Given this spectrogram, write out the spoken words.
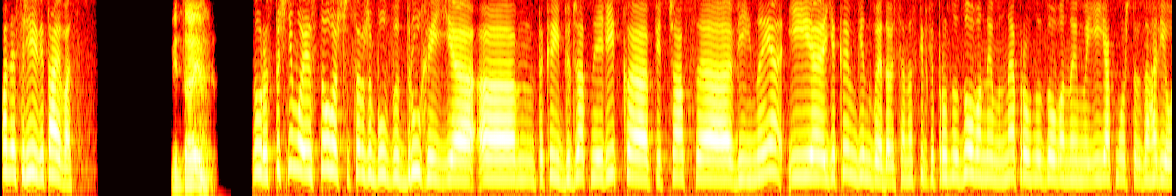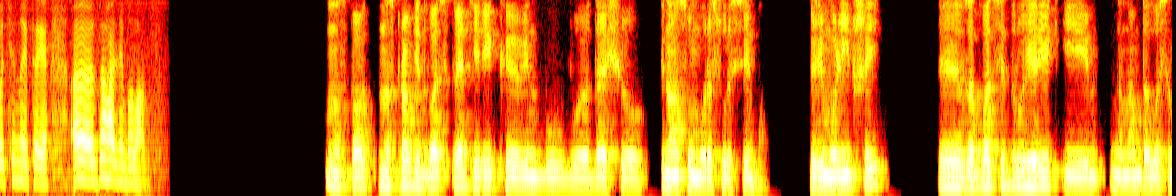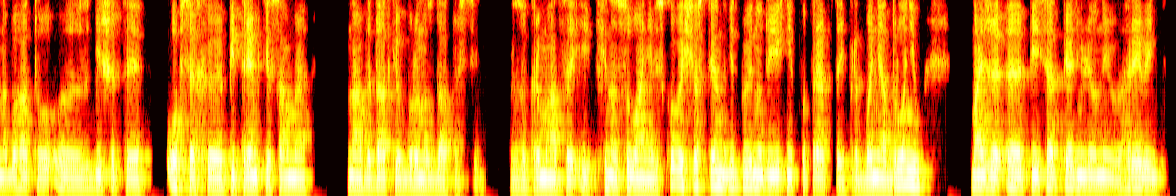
Пане Сергію, вітаю вас. Вітаю. Ну, розпочнімо із того, що це вже був другий е, е, такий бюджетний рік е, під час е, війни. І яким він видався? Наскільки прогнозованим, непрогнозованим, і як можете взагалі оцінити е, загальний баланс? Ну, Насправді, 23-й рік е, він був дещо в фінансовому ресурсі, скажімо, ліпший за 22-й рік, і нам вдалося набагато е, збільшити обсяг е, підтримки саме на видатки обороноздатності. Зокрема, це і фінансування військових частин відповідно до їхніх потреб, це і придбання дронів майже е, 55 мільйонів гривень.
